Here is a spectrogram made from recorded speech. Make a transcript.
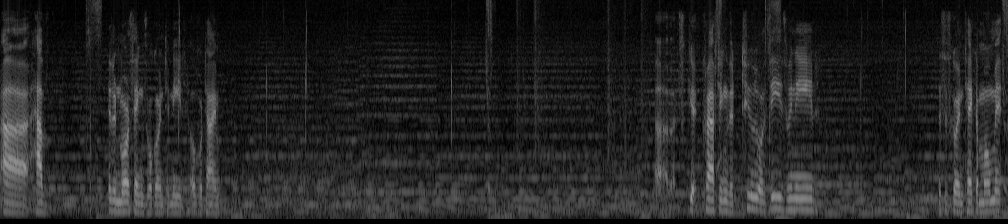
uh, have even more things we're going to need over time. Uh, let's get crafting the two of these we need. This is going to take a moment.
